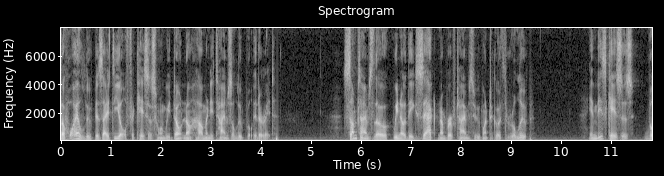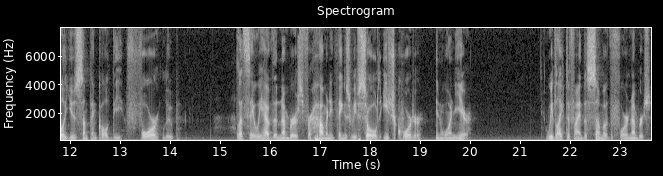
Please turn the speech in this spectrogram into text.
The while loop is ideal for cases when we don't know how many times a loop will iterate. Sometimes, though, we know the exact number of times we want to go through a loop. In these cases, we'll use something called the for loop. Let's say we have the numbers for how many things we've sold each quarter in one year. We'd like to find the sum of the four numbers.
